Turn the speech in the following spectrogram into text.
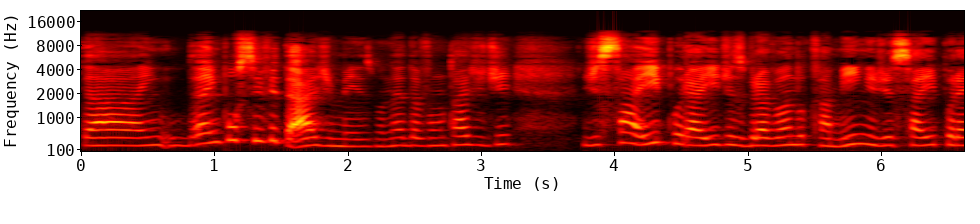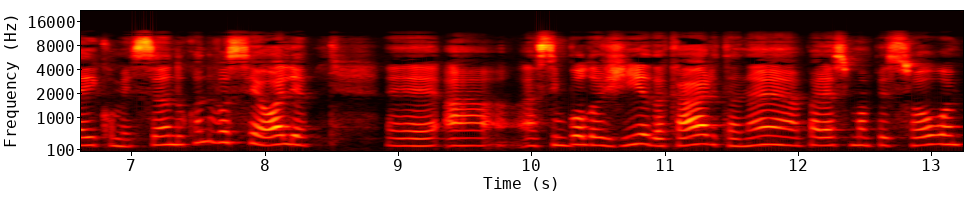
da, da impulsividade mesmo, né? Da vontade de, de sair por aí desbravando o caminho, de sair por aí começando. Quando você olha é, a, a simbologia da carta, né? Aparece uma pessoa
